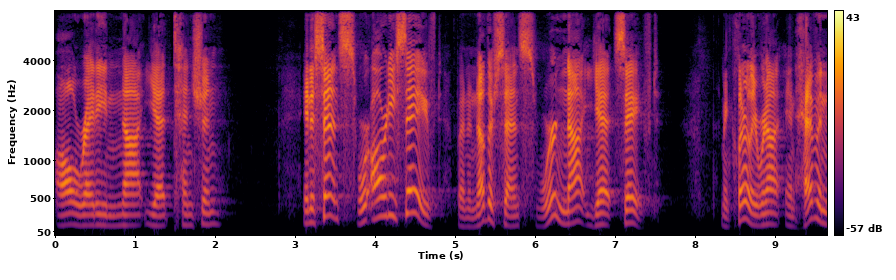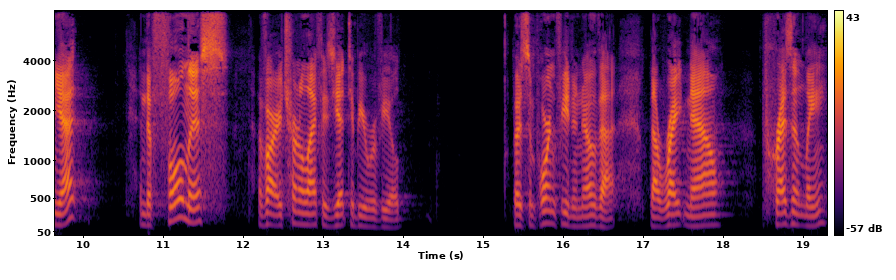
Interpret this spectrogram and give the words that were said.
already not yet tension. In a sense, we're already saved, but in another sense, we're not yet saved. I mean, clearly, we're not in heaven yet, and the fullness of our eternal life is yet to be revealed. But it's important for you to know that, that right now, presently,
